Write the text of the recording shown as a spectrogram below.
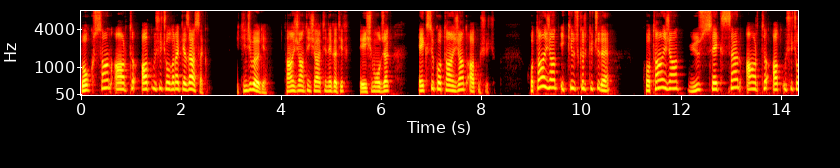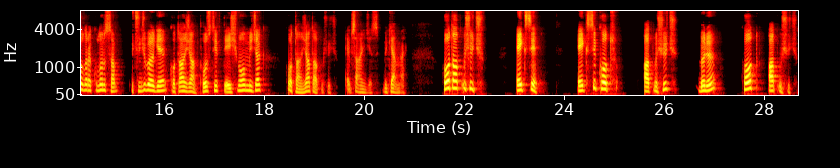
90 artı 63 olarak yazarsak. ikinci bölge. Tanjantın işareti negatif. Değişim olacak. Eksi kotanjant 63. Kotanjant 243'ü de kotanjant 180 artı 63 olarak kullanırsam. Üçüncü bölge kotanjant pozitif. Değişim olmayacak. Kotanjant 63. Hepsi aynı cins. Mükemmel. Kod 63. Eksi. Eksi kod 63 bölü kod 63.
